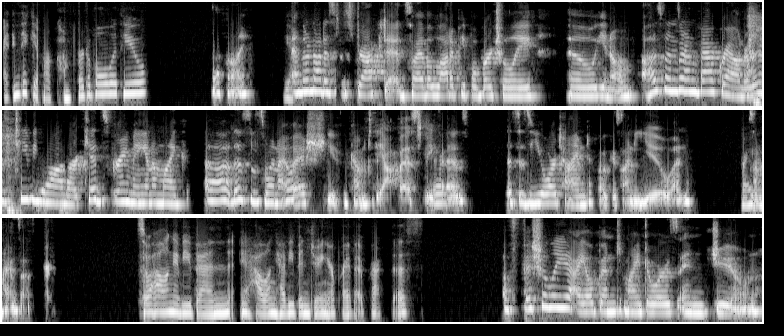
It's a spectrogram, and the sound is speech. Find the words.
I think they get more comfortable with you. Definitely. Yeah. And they're not as distracted. So I have a lot of people virtually who, you know, husbands are in the background or there's TV on or kids screaming. And I'm like, uh, this is when I wish you could come to the office because this is your time to focus on you. And right. sometimes that's hard. So how long have you been how long have you been doing your private practice? Officially, I opened my doors in June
